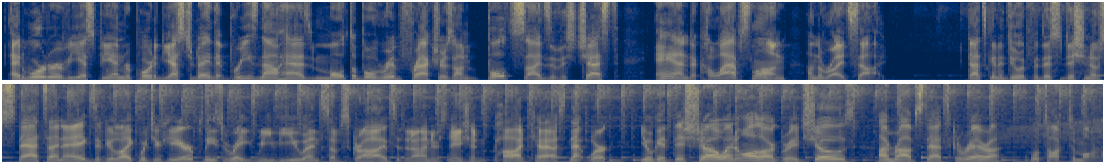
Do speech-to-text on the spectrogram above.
Ed Werder of ESPN reported yesterday that Brees now has multiple rib fractures on both sides of his chest and a collapsed lung on the right side. That's going to do it for this edition of Stats and Eggs. If you like what you hear, please rate, review, and subscribe to the Niners Nation Podcast Network. You'll get this show and all our great shows. I'm Rob Stats Guerrera. We'll talk tomorrow.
